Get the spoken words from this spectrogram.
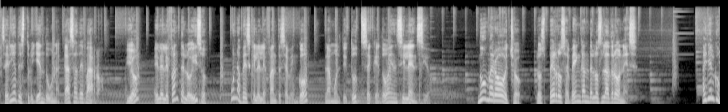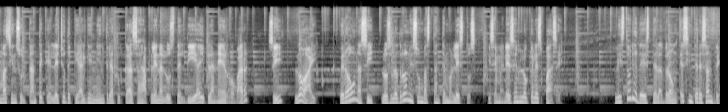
sería destruyendo una casa de barro. ¿Vio? El elefante lo hizo. Una vez que el elefante se vengó, la multitud se quedó en silencio. Número 8. Los perros se vengan de los ladrones. ¿Hay algo más insultante que el hecho de que alguien entre a tu casa a plena luz del día y planee robar? Sí, lo hay. Pero aún así, los ladrones son bastante molestos y se merecen lo que les pase. La historia de este ladrón es interesante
